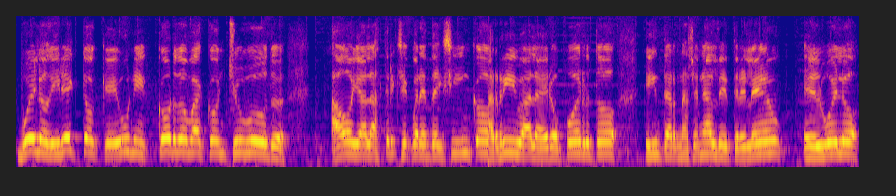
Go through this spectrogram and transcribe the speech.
Vuelo directo que une Córdoba con Chubut. A hoy a las 13.45 arriba al aeropuerto internacional de Trelew, el vuelo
